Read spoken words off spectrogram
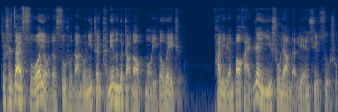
就是在所有的素数当中，你这肯定能够找到某一个位置，它里边包含任意数量的连续素数。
